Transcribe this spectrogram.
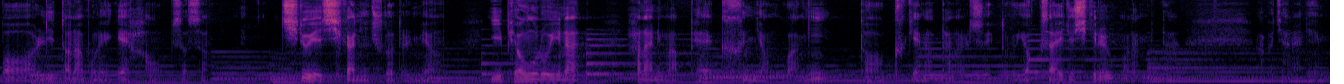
멀리 떠나보내게 하옵소서. 치료의 시간이 줄어들며 이 병으로 인한 하나님 앞에 큰 영광이 더 크게 나타날 수 있도록 역사해 주시기를 원합니다. 아버지 하나님,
